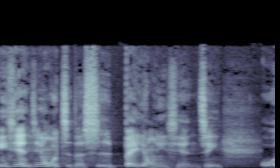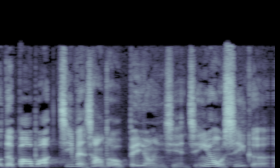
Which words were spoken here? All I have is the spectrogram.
隐形眼镜我指的是备用隐形眼镜，我的包包基本上都有备用隐形眼镜，因为我是一个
